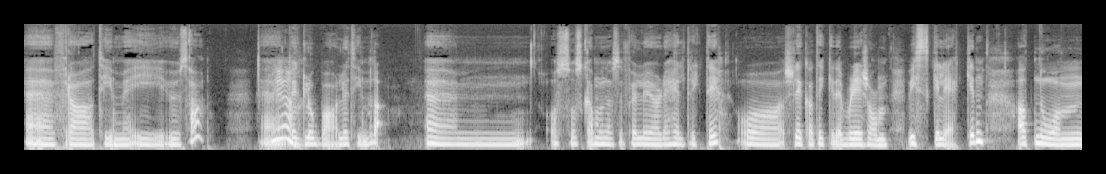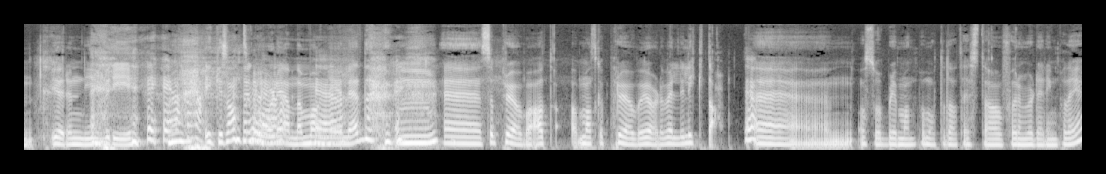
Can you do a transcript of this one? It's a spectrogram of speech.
eh, fra teamet i USA. Eh, Ja. Det globale teamet, da. Um, og så skal man jo selvfølgelig gjøre det helt riktig, og slik at ikke det blir sånn viskeleken. At noen gjør en ny vri. ikke sant? Så går det gjennom mange ledd. ledd. Uh, så prøve at, at man skal prøve å gjøre det veldig likt, da. Eh, og så blir man på en måte da testa og får en vurdering på det.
